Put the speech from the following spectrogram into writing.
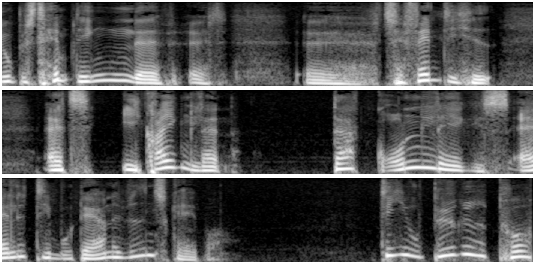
jo bestemt ingen øh, øh, øh tilfældighed, at i Grækenland, der grundlægges alle de moderne videnskaber. De er jo bygget på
